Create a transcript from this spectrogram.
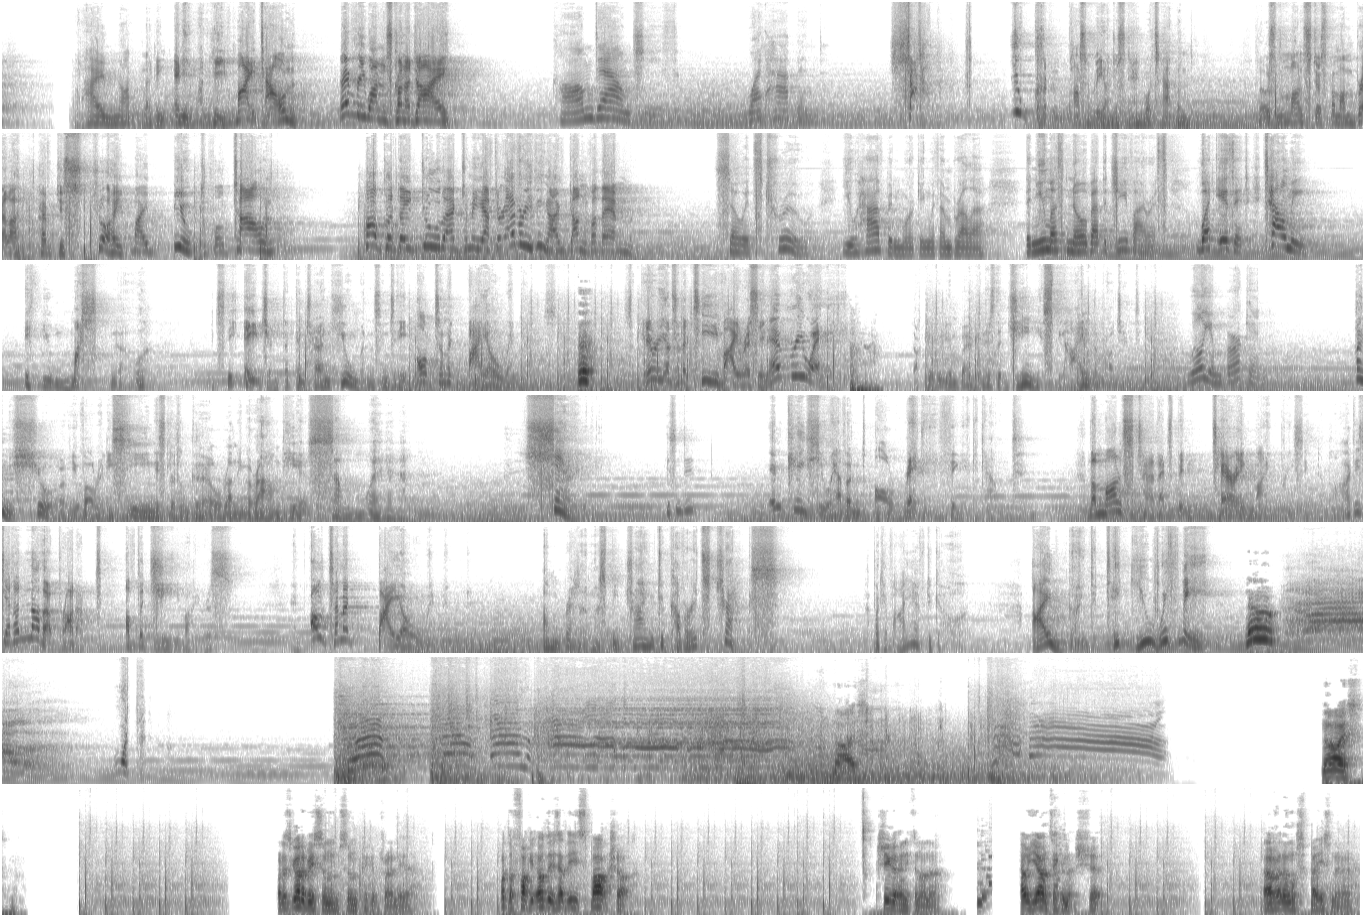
But I'm not letting anyone leave my town. Everyone's gonna die. Calm down, Chief. What happened? Shut up! You couldn't possibly understand what's happened. Those monsters from Umbrella have destroyed my beautiful town. How could they do that to me after everything I've done for them? So it's true. You have been working with Umbrella. Then you must know about the G-Virus. What is it? Tell me! If you must know, it's the agent that can turn humans into the ultimate bioweapons. Superior to the T-Virus in every way. Dr. William Birkin is the genius behind the project. William Birkin. I'm sure you've already seen his little girl running around here somewhere. Sherry, isn't it? In case you haven't already figured it out. The monster that's been tearing my precinct apart is yet another product of the G-Virus. An ultimate bioweapon. Umbrella must be trying to cover its tracks. But if I have to go, I'm going to take you with me. No. What? Nice. Nice. But there's got to be some some pickups around here. What the fuck? Oh, is that the spark shot? She got anything on her? Oh yeah, I'm taking that shit. I've got no more space now.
